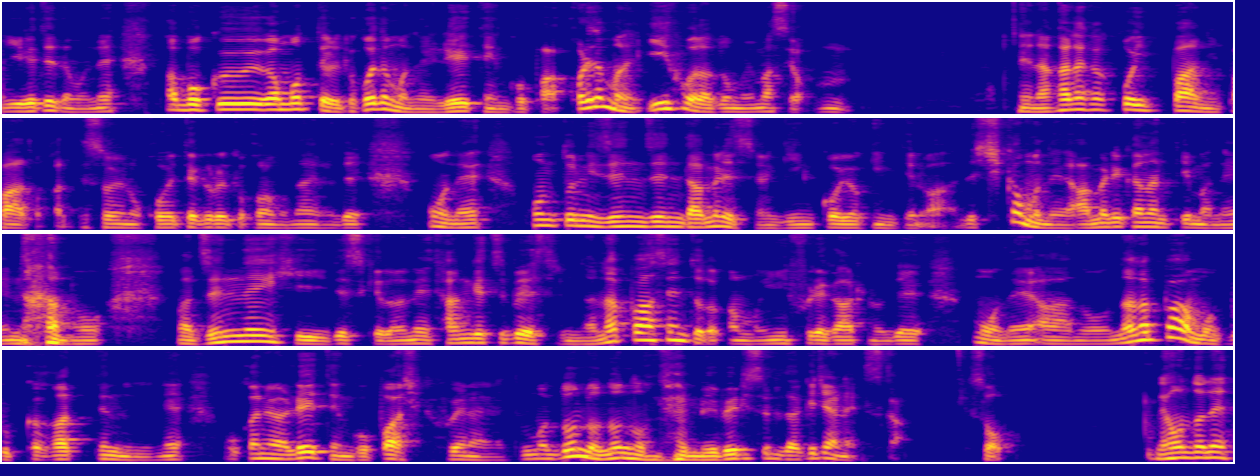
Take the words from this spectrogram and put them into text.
入れててもね、まあ、僕が持ってるとこでもね、0.5%。これでもね、いい方だと思いますよ。うん。でなかなかこう1%、2%とかってそういうのを超えてくるところもないので、もうね、本当に全然ダメですよね、銀行預金っていうのは。でしかもね、アメリカなんて今ね、あのまあ、前年比ですけどね、単月ベースで7%とかもインフレがあるので、もうね、あの7%も物価が上がってるのにね、お金は0.5%しか増えないので、もうどんどんどんどんね、目減りするだけじゃないですか。そう。で、本当ね、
